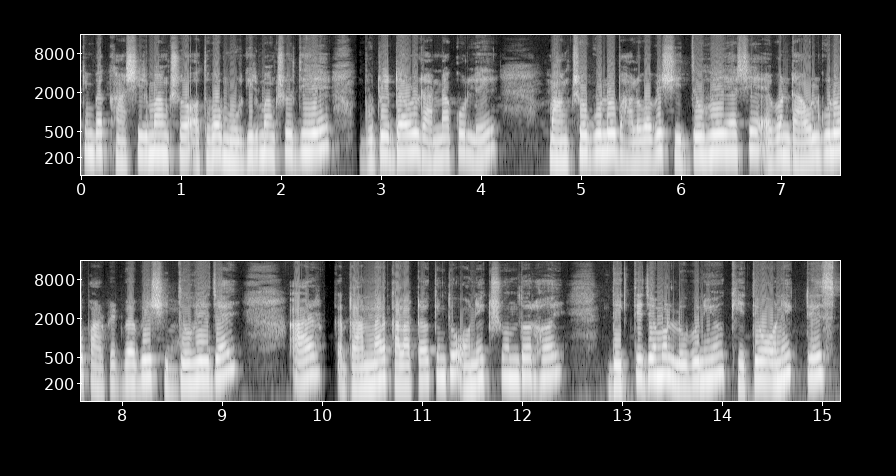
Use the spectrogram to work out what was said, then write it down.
কিংবা খাসির মাংস অথবা মুরগির মাংস দিয়ে বুটের ডাউল রান্না করলে মাংসগুলো ভালোভাবে সিদ্ধ হয়ে আসে এবং ডাউলগুলো পারফেক্টভাবে সিদ্ধ হয়ে যায়। আর রান্নার কালারটাও কিন্তু অনেক সুন্দর হয়। দেখতে যেমন লোভনীয়, খেতেও অনেক টেস্ট।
